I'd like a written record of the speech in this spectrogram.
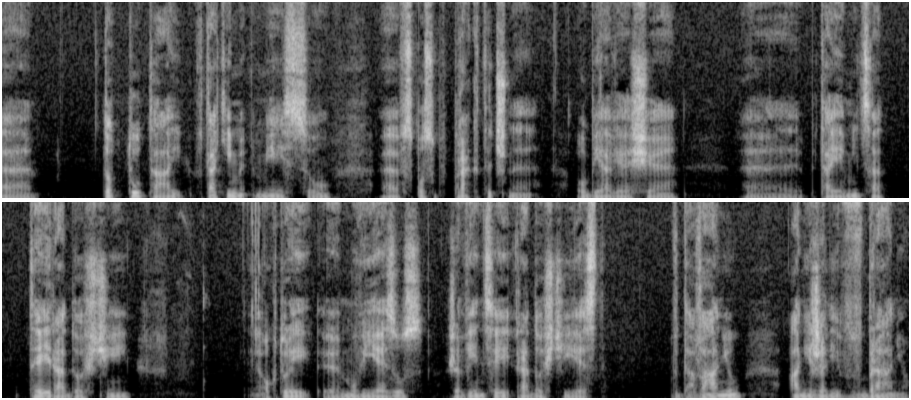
E, To tutaj, w takim miejscu, e, w sposób praktyczny objawia się e, tajemnica tej radości, o której mówi Jezus, że więcej radości jest w dawaniu, aniżeli w braniu.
